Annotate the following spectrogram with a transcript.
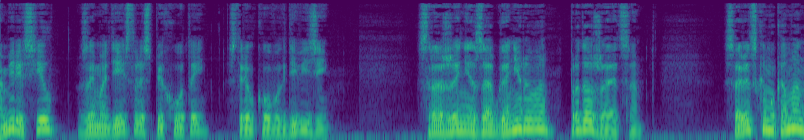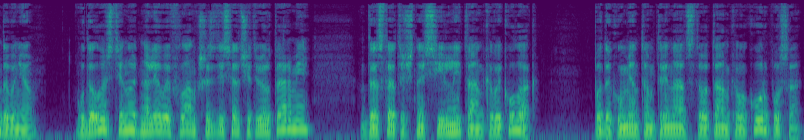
мере сил взаимодействовали с пехотой стрелковых дивизий. Сражение за Абганирова продолжается. Советскому командованию удалось тянуть на левый фланг 64-й армии достаточно сильный танковый кулак. По документам 13-го танкового корпуса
